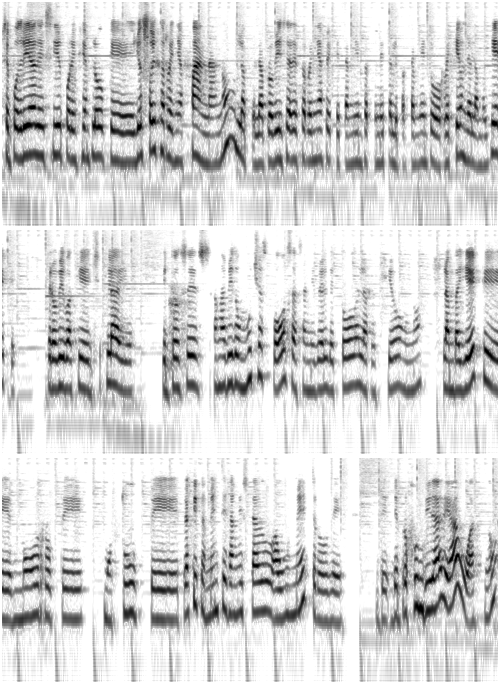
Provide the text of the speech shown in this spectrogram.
se podría decir, por ejemplo, que yo soy ferreñafana, ¿no? La, provincia de Ferreñafe, que también pertenece al departamento o región de Lambayeque, pero vivo aquí en Chiclayo. Entonces han habido muchas cosas a nivel de toda la región, ¿no? Lambayeque, Morrope, Motupe, prácticamente han estado a un metro de, de, profundidad de aguas, ¿no?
